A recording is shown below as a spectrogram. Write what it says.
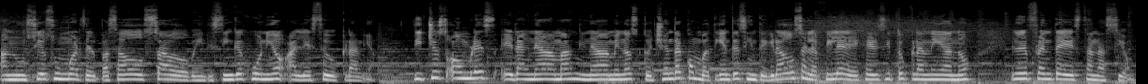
anunció su muerte el pasado sábado 25 de junio al este de Ucrania. Dichos hombres eran nada más ni nada menos que 80 combatientes integrados en la fila del ejército ucraniano en el frente de esta nación.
